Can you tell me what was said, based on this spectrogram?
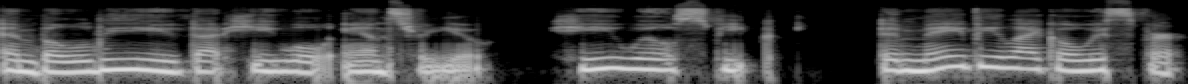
and believe that he will answer you, he will speak. It may be like a whisper,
